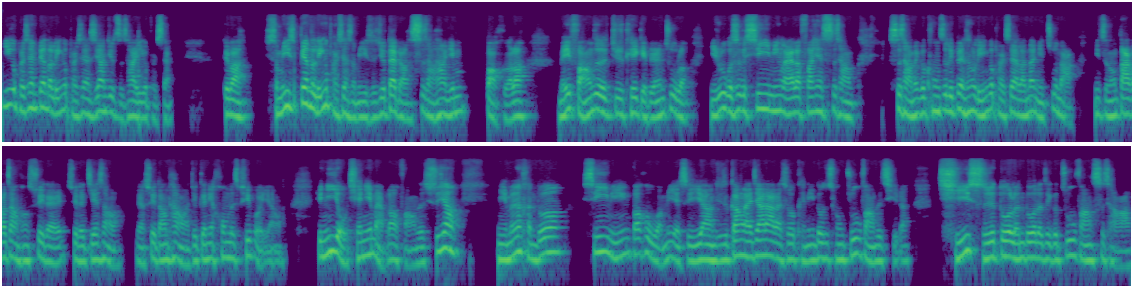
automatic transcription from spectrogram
一个 percent 变到零个 percent，实际上就只差一个 percent，对吧？什么意思？变到零个 percent 什么意思？就代表市场上已经饱和了，没房子就是可以给别人住了。你如果是个新移民来了，发现市场市场那个空置率变成零个 percent 了，那你住哪？你只能搭个帐篷睡在睡在街上了，睡当趟了，就跟那 homeless people 一样了。就你有钱，你也买不到房子。实际上，你们很多新移民，包括我们也是一样，就是刚来加拿大的时候，肯定都是从租房子起的。其实多伦多的这个租房市场啊，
